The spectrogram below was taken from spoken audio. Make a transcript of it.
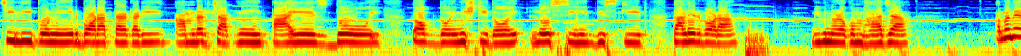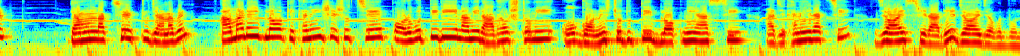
চিলি পনির, বড়ার তরকারি, আমড়ার চাটনি, পায়েস, দই, টক দই, মিষ্টি দই, লস্যি, বিস্কিট, তালের বড়া, বিভিন্ন রকম ভাজা। আপনাদের কেমন লাগছে একটু জানাবেন। আমার এই ব্লগ এখানেই শেষ হচ্ছে। পরবর্তী দিন আমি রাধা অষ্টমী ও গণেশ চতুর্থী ব্লগ নিয়ে আসছি। আজ এখানেই রাখছি। জয় শ্রী রাধে, জয় জগৎবন্ধু।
